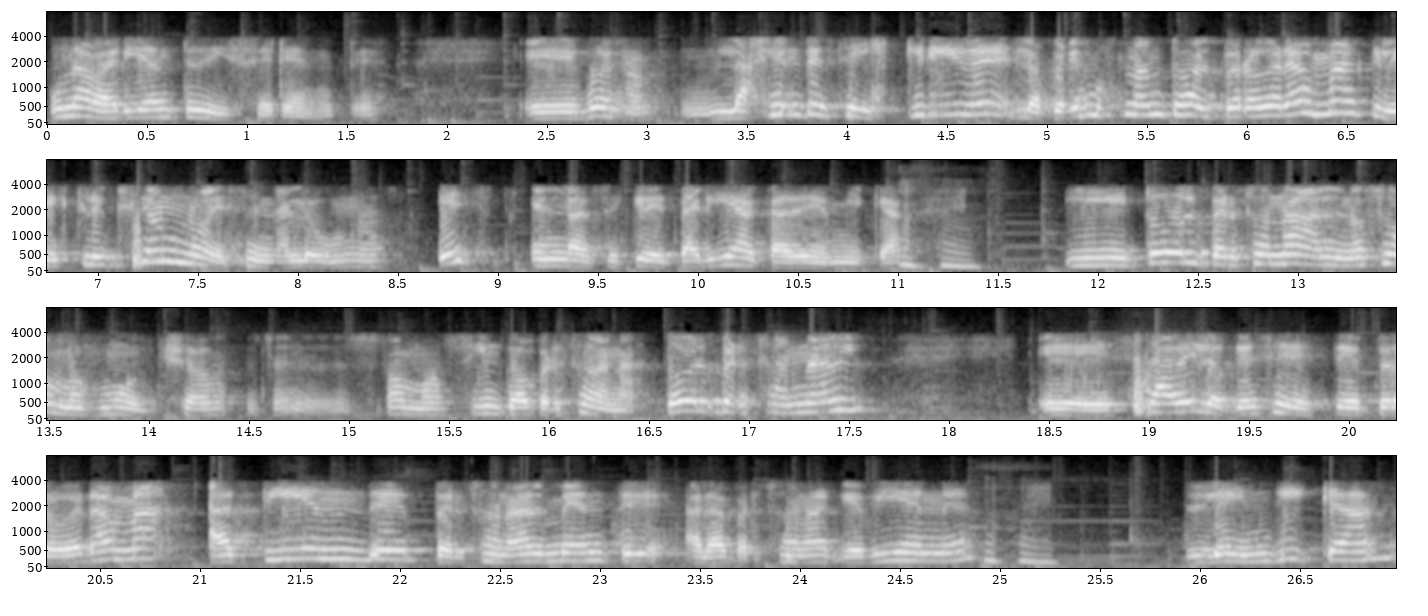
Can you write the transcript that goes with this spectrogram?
una variante diferente. Eh, bueno, la gente se inscribe, lo queremos tanto al programa que la inscripción no es en alumnos, es en la Secretaría Académica. Y todo el personal, no somos muchos, somos cinco personas, todo el personal eh, sabe lo que es este programa, atiende personalmente a la persona que viene le indican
